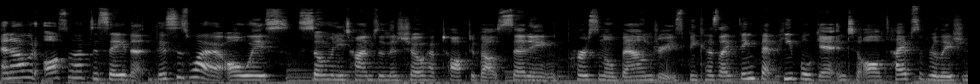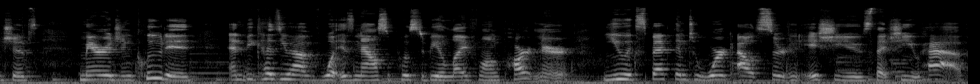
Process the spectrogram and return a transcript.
And I would also have to say that this is why I always, so many times in this show, have talked about setting personal boundaries because I think that people get into all types of relationships, marriage included, and because you have what is now supposed to be a lifelong partner, you expect them to work out certain issues that you have.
